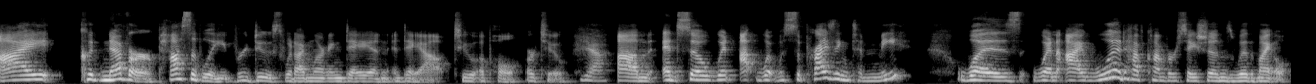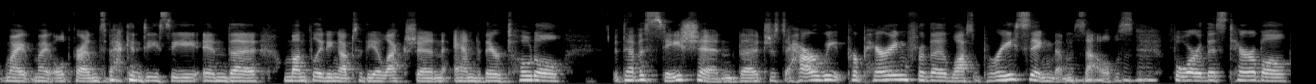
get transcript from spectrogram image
I could never possibly reduce what I'm learning day in and day out to a poll or two. Yeah. Um, and so what I, what was surprising to me was when I would have conversations with my my my old friends back in DC in the month leading up to the election and their total devastation the just how are we preparing for the loss bracing mm-hmm, themselves mm-hmm, for this terrible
